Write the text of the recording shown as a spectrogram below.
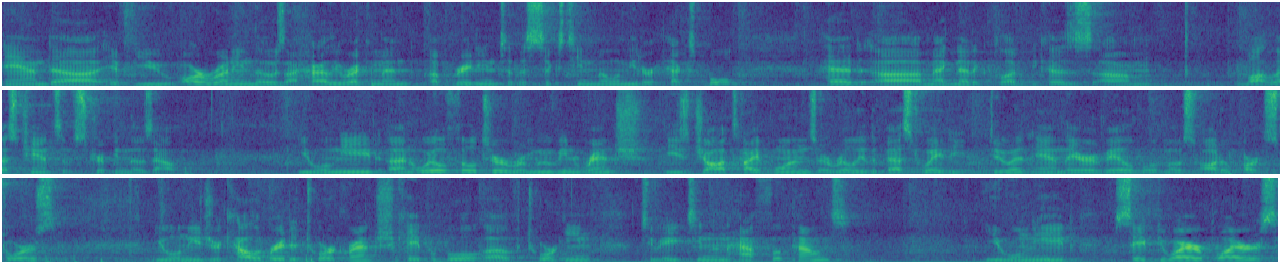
And uh, if you are running those, I highly recommend upgrading to the 16 millimeter hex bolt head uh, magnetic plug because um, a lot less chance of stripping those out. You will need an oil filter removing wrench. These jaw type ones are really the best way to do it and they are available at most auto parts stores. You will need your calibrated torque wrench capable of torquing to 18 and a half foot-pounds. You will need safety wire pliers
